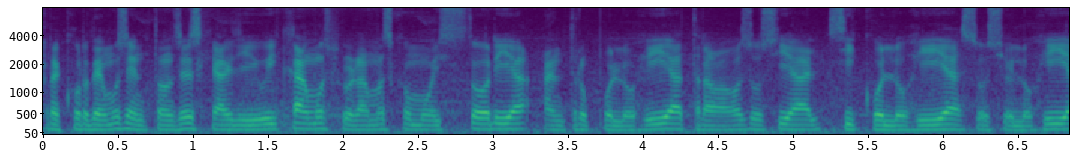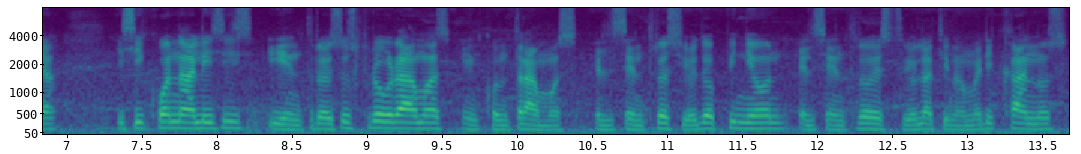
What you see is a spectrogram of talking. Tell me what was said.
Recordemos entonces que allí ubicamos programas como historia, antropología, trabajo social, psicología, sociología y psicoanálisis y dentro de sus programas encontramos el Centro de Estudios de Opinión, el Centro de Estudios Latinoamericanos,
